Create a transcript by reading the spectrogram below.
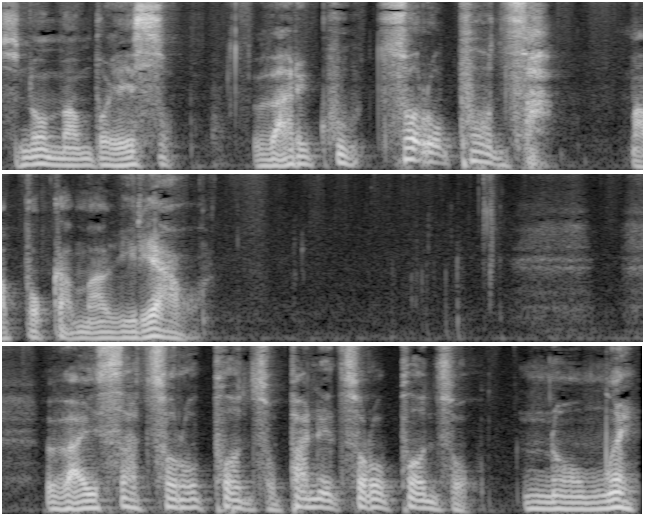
Zvino mambo yesu vari kutsoropodza mapoka maviri awa. Vaisa tsoropodzo pane tsoropodzo nomwe.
